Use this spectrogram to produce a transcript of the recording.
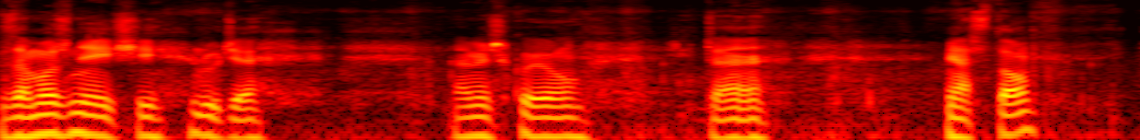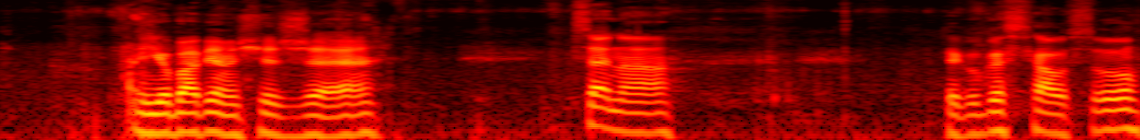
zamożniejsi ludzie zamieszkują te miasto. I obawiam się, że cena tego guest house'u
